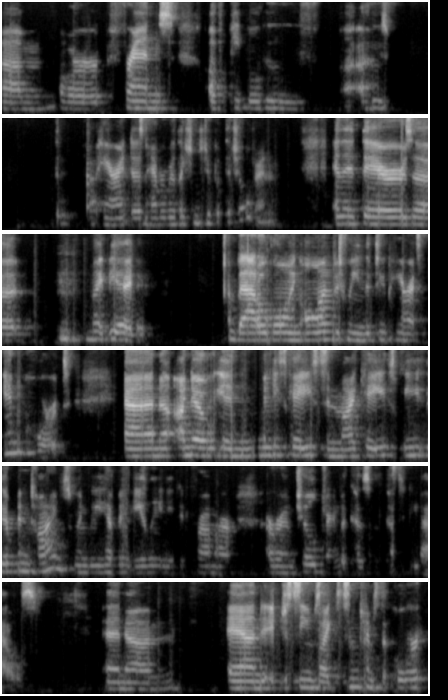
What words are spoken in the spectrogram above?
um, or friends of people who uh, whose parent doesn't have a relationship with the children, and that there's a might be a, a battle going on between the two parents in court. And I know in Wendy's case, in my case, we, there have been times when we have been alienated from our, our own children because of custody battles. And, um, and it just seems like sometimes the court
